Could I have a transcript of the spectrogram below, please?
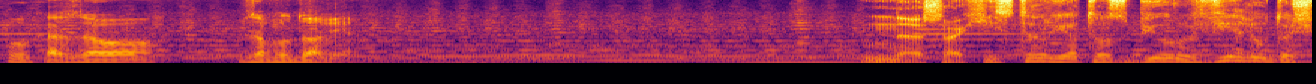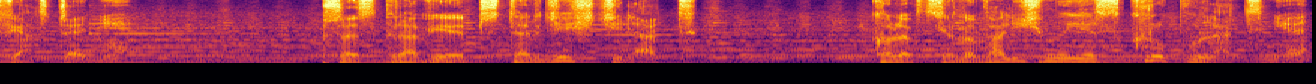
Spółka ZOO w Zawodowie. Nasza historia to zbiór wielu doświadczeń. Przez prawie 40 lat kolekcjonowaliśmy je skrupulatnie.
